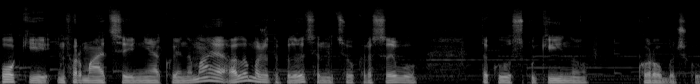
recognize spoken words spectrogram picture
Поки інформації ніякої немає, але можете подивитися на цю красиву, таку спокійну коробочку.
